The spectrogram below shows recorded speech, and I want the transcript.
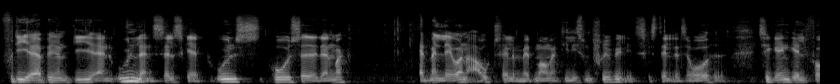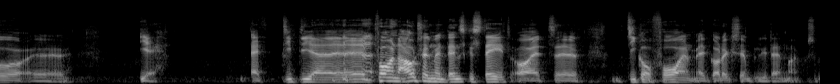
fordi Airbnb er en udenlandsselskab uden hovedsæde i Danmark, at man laver en aftale med dem om, at de ligesom frivilligt skal stille det til rådighed. Til gengæld for, øh, ja, at de bliver, øh, får en aftale med den danske stat, og at øh, de går foran med et godt eksempel i Danmark osv.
